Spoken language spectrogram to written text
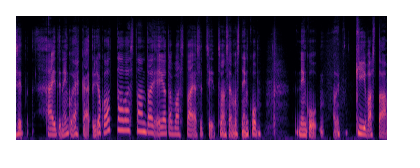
sit äiti niin kuin ehkä joko ottaa vastaan tai ei ota vastaan ja sitten se on semmoista niin kuin, niin kuin kiivasta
